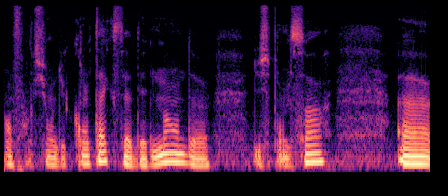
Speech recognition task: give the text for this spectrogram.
en fonction du contexte, des demandes, euh, du sponsor. Euh,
